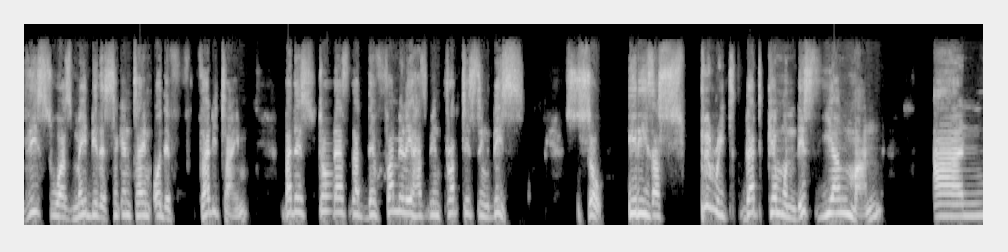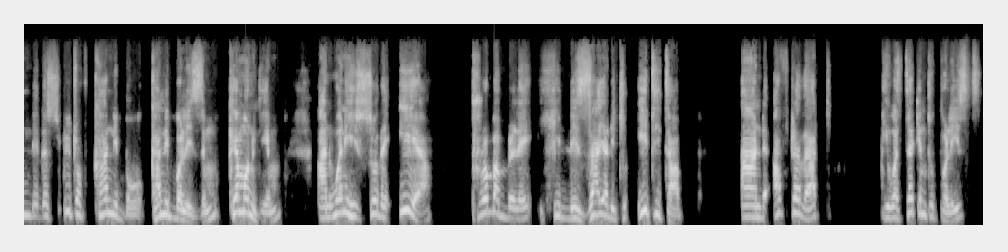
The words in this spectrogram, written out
this was maybe the second time or the third time but they told us that the family has been practicing this. So it is a spirit that came on this young man, and the spirit of cannibal cannibalism came on him. And when he saw the ear, probably he desired to eat it up. And after that, he was taken to police,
